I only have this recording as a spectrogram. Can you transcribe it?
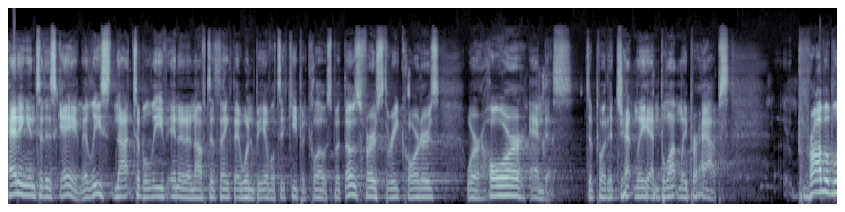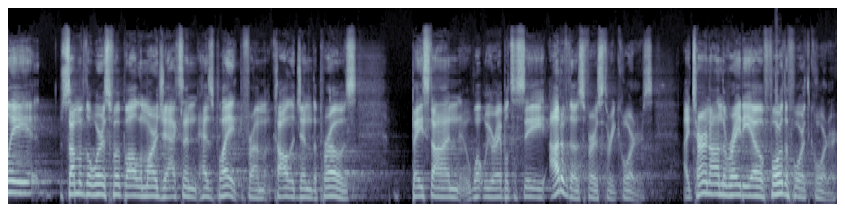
heading into this game, at least not to believe in it enough to think they wouldn't be able to keep it close. But those first three quarters were horrendous, to put it gently and bluntly, perhaps. Probably some of the worst football Lamar Jackson has played from college into the pros based on what we were able to see out of those first three quarters. I turn on the radio for the fourth quarter,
